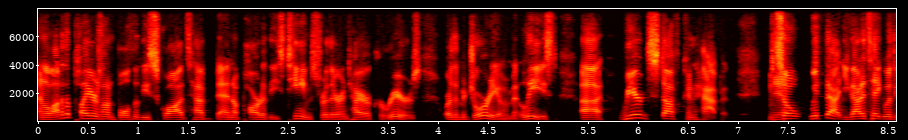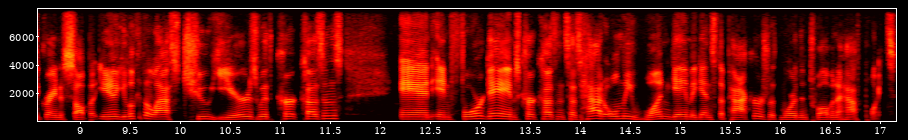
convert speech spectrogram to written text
and a lot of the players on both of these squads have been a part of these teams for their entire careers, or the majority of them at least. Uh, weird stuff can happen. Yeah. So with that, you got to take it with a grain of salt. But you know, you look at the last two years with Kirk Cousins. And in four games, Kirk Cousins has had only one game against the Packers with more than 12 and a half points.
